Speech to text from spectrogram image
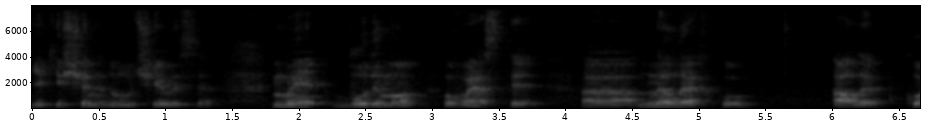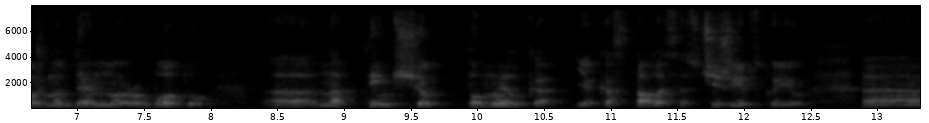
які ще не долучилися. Ми будемо вести е, нелегку, але кожноденну роботу е, над тим, щоб помилка, яка сталася з Чижівською е,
